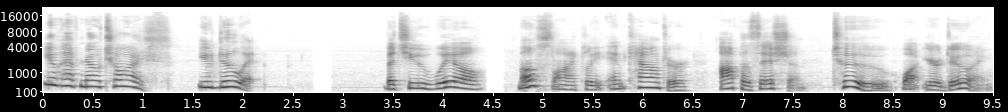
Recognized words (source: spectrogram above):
you have no choice. You do it. But you will most likely encounter opposition to what you're doing,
